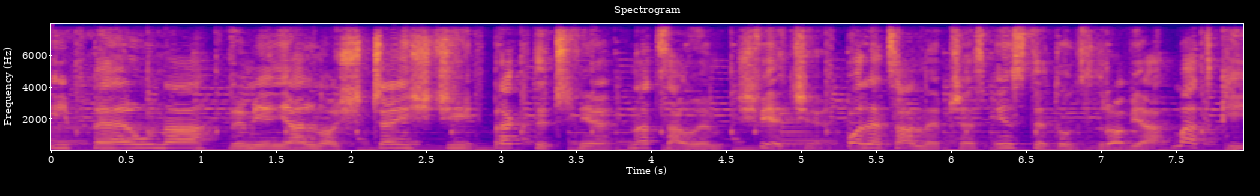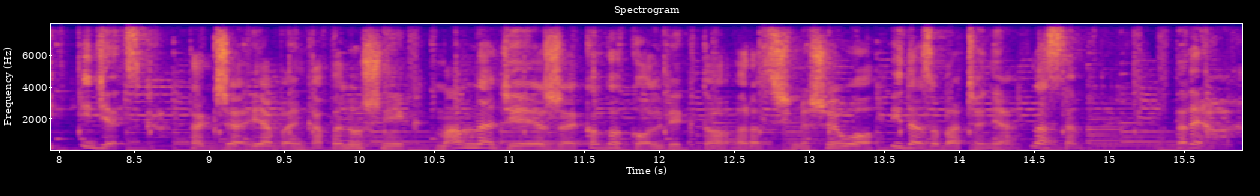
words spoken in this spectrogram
i pełna wymienialność części praktycznie na całym świecie. Polecany przez Instytut Zdrowia Matki i Dziecka. Także ja byłem Kapelusznik. Mam nadzieję, że kogokolwiek to rozśmieszyło i do zobaczenia w następnych materiałach.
